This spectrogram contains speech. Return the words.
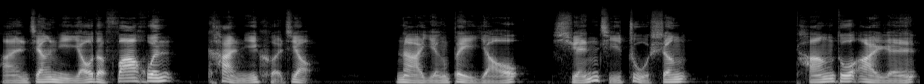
俺将你摇得发昏，看你可叫。”那营被摇。旋即助声，唐多二人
